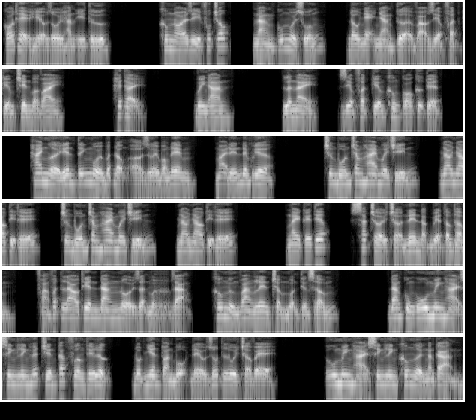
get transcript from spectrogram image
có thể hiểu rồi hắn ý tứ. Không nói gì phút chốc, nàng cũng ngồi xuống, đầu nhẹ nhàng tựa vào diệp phật kiếm trên bờ vai. Hết thảy, bình an. Lần này, diệp phật kiếm không có cự tuyệt. Hai người yên tĩnh ngồi bất động ở dưới bóng đêm, mãi đến đêm khuya. Chương bốn trăm hai mươi chín, nhao nhao tị thế, chương bốn trăm hai mươi chín, nhao nhao tị thế ngay kế tiếp, sắc trời trở nên đặc biệt tâm thầm phản phất lao thiên đang nổi giận một dạng, không ngừng vang lên trầm muộn tiếng sớm đang cùng u minh hải sinh linh huyết chiến các phương thế lực, đột nhiên toàn bộ đều rút lui trở về. U minh hải sinh linh không người ngăn cản,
